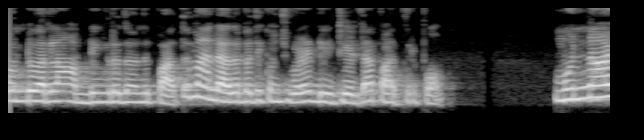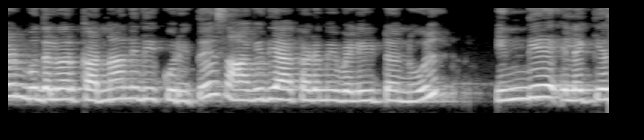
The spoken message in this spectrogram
கொண்டு வரலாம் அப்படிங்கிறது வந்து பார்த்தோம் அண்ட் அதை பற்றி கொஞ்சம் கூட டீட்டெயில்டாக பார்த்துருப்போம். முன்னாள் முதல்வர் கருணாநிதி குறித்து சாகித்ய அகாடமி வெளியிட்ட நூல் இந்திய இலக்கிய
